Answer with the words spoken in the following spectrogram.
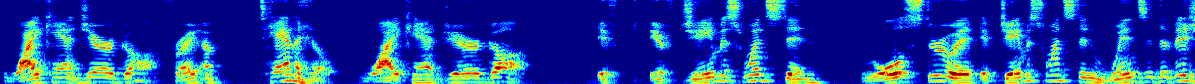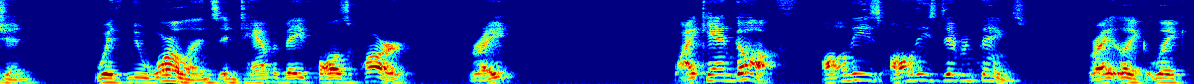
why can't Jared Goff, right? Um, Tannehill, why can't Jared Goff? If if Jameis Winston rolls through it, if Jameis Winston wins a division with New Orleans and Tampa Bay falls apart, right? Why can't Goff? All these all these different things, right? Like like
